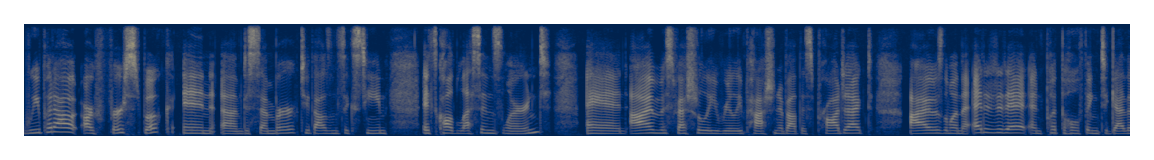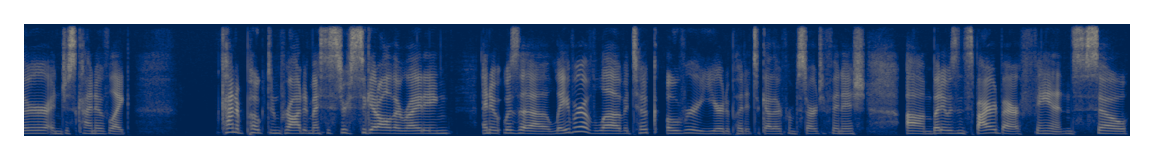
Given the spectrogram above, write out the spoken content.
we put out our first book in um, December 2016. It's called Lessons Learned. And I'm especially really passionate about this project. I was the one that edited it and put the whole thing together and just kind of like, kind of poked and prodded my sisters to get all their writing. And it was a labor of love. It took over a year to put it together from start to finish, um, but it was inspired by our fans. So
